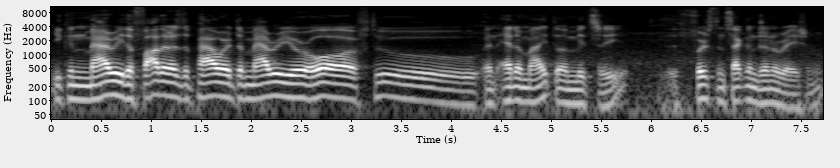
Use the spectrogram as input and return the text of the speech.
You can marry. The father has the power to marry her off to an Edomite or a Mitzri, first and second generation.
